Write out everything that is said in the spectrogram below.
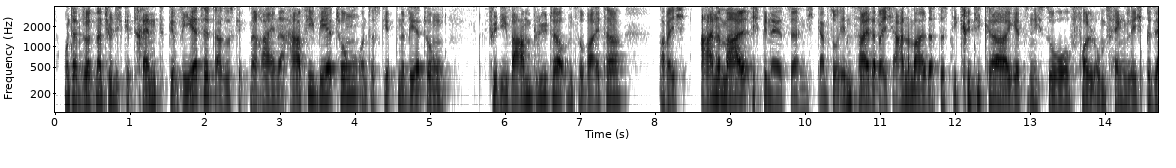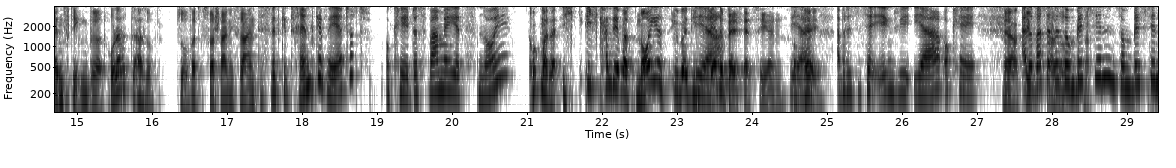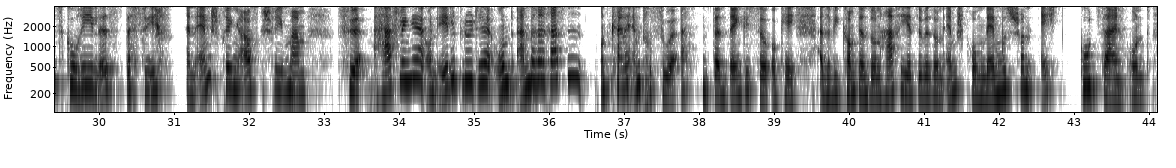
Und dann wird natürlich getrennt gewertet, also es gibt eine reine Hafi-Wertung und es gibt eine Wertung für die Warmblüter und so weiter. Aber ich ahne mal, ich bin ja jetzt ja nicht ganz so inside, aber ich ahne mal, dass das die Kritiker jetzt nicht so vollumfänglich besänftigen wird, oder? Also so wird es wahrscheinlich sein. Das wird getrennt gewertet? Okay, das war mir jetzt neu. Guck mal, ich, ich kann dir was Neues über die Ja. Pferdewelt erzählen. Okay. Ja, aber das ist ja irgendwie, ja, okay. Ja, also was aber also, so ein bisschen, so ein bisschen skurril ist, dass sie ein M-Springen ausgeschrieben haben für Haflinge und Edelblüte und andere Rassen und keine M-Dressur. Und dann denke ich so, okay, also wie kommt denn so ein Hafi jetzt über so einen M-Sprung? Der muss schon echt gut sein und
